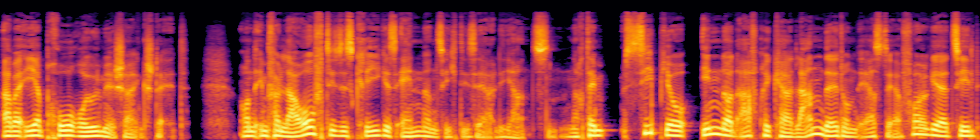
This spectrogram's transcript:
aber eher pro-römisch eingestellt. Und im Verlauf dieses Krieges ändern sich diese Allianzen. Nachdem Scipio in Nordafrika landet und erste Erfolge erzielt,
